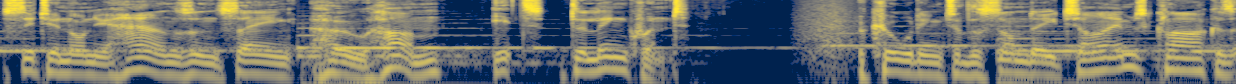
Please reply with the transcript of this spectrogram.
Sitting on your hands and saying ho hum, it's delinquent. According to the Sunday Times, Clark has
